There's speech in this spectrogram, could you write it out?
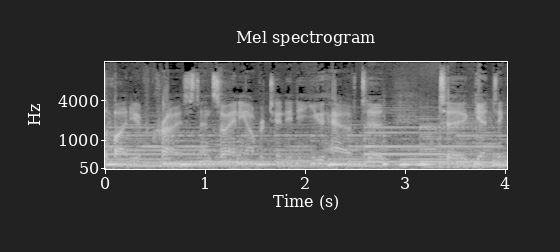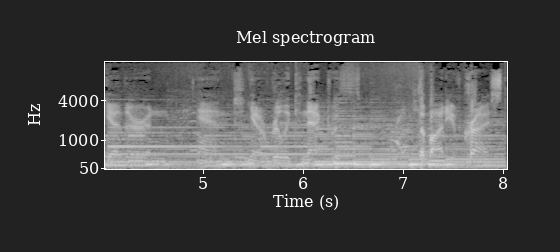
that's the body of Christ. And so any opportunity you have to to get together and, and you know, really connect with the body of Christ,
